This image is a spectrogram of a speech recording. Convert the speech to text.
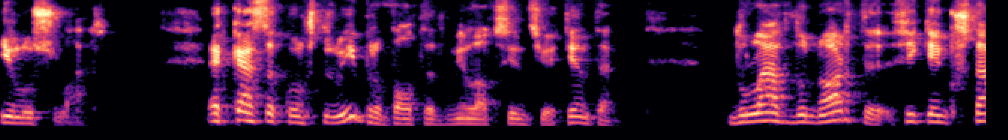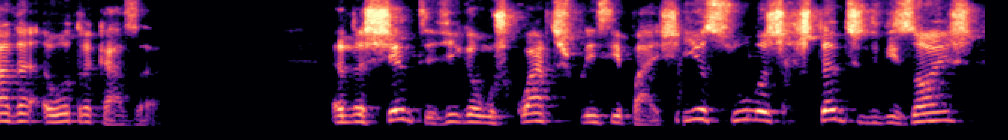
e luz solar. A casa construí por volta de 1980. Do lado do norte fica encostada a outra casa. A nascente ficam os quartos principais e a sul as restantes divisões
